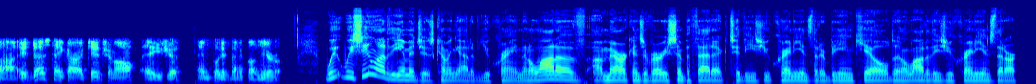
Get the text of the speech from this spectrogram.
uh, it does take our attention off Asia and put it back on Europe. We, we see a lot of the images coming out of Ukraine, and a lot of Americans are very sympathetic to these Ukrainians that are being killed, and a lot of these Ukrainians that are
